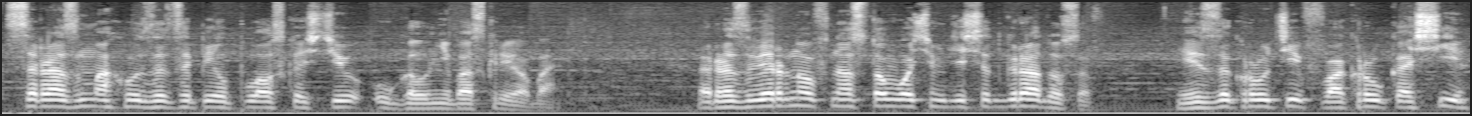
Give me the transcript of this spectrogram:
с размаху зацепил плоскостью угол небоскреба. Развернув на 180 градусов и закрутив вокруг оси,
